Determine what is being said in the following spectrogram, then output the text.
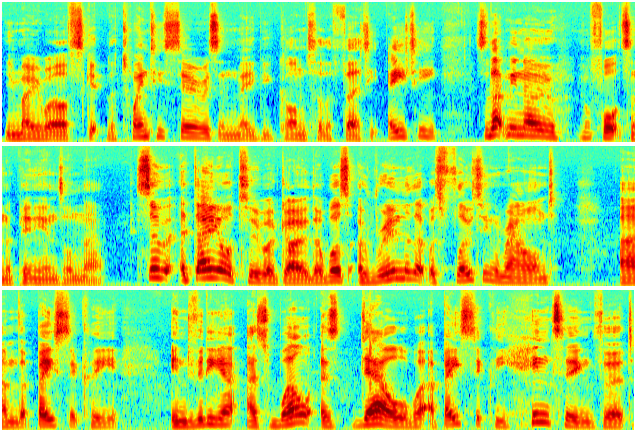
you may well have skipped the 20 series and maybe gone to the 3080 so let me know your thoughts and opinions on that. So a day or two ago there was a rumour that was floating around um, that basically Nvidia as well as Dell were basically hinting that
